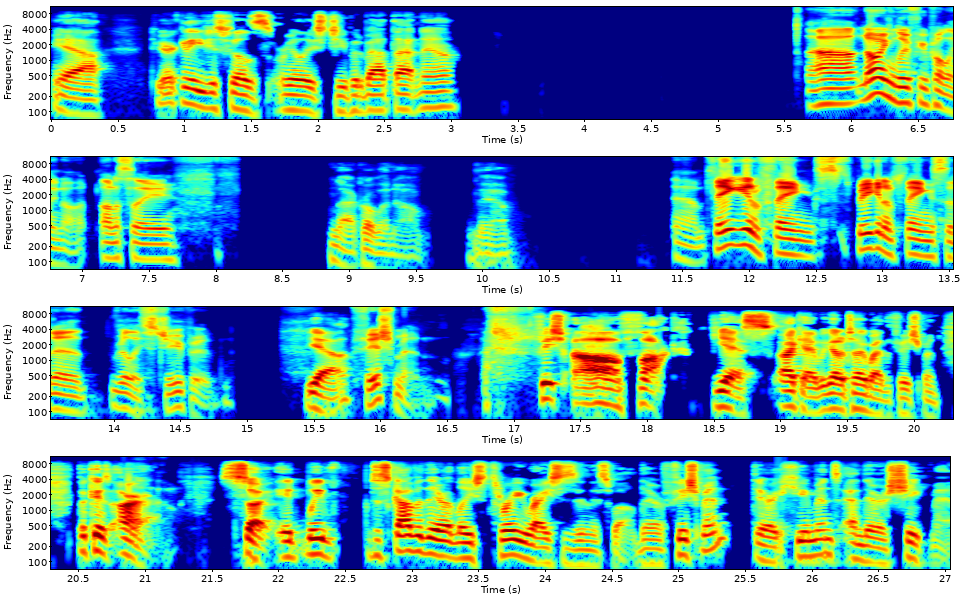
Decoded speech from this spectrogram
Yeah. Do you reckon he just feels really stupid about that now? Uh, knowing Luffy, probably not. Honestly, No, probably not. Yeah. um, thinking of things. Speaking of things that are really stupid, Yeah. Fishman. Fish. Oh, fuck. Yes. Okay, we got to talk about the fishermen. Because, all right. Yeah. So it, we've discovered there are at least three races in this world. There are fishmen, there are humans, and there are sheepmen.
